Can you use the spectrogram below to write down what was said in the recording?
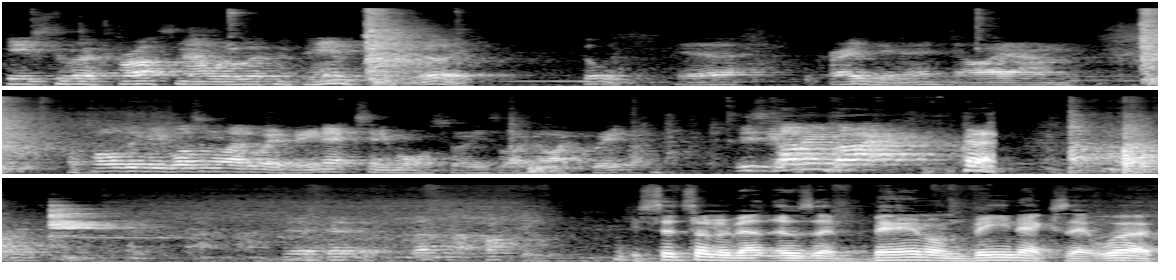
he used to work for us, now we're working for him. Really? Cool. Yeah, crazy, man. I, um, I told him he wasn't allowed to wear V-necks anymore, so he's like, I quit. He's coming back! That's not coffee. He said something about there was a ban on V-necks at work.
